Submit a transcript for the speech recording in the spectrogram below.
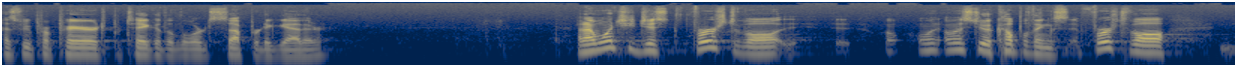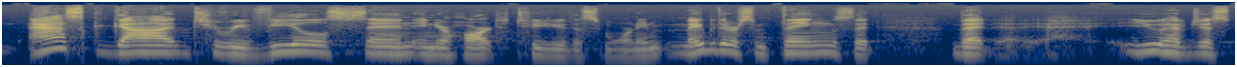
as we prepare to partake of the Lord's Supper together. And I want you just, first of all, I want us to do a couple things. First of all, ask God to reveal sin in your heart to you this morning. Maybe there are some things that, that uh, you have just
